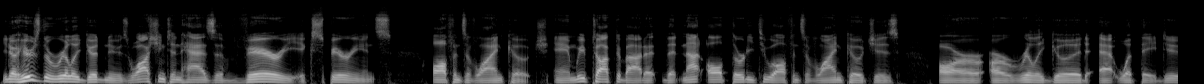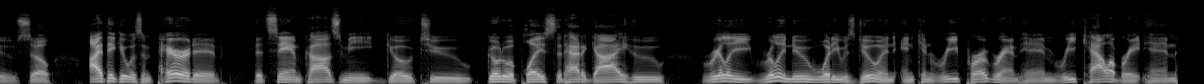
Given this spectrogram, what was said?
You know, here's the really good news Washington has a very experienced offensive line coach. And we've talked about it that not all 32 offensive line coaches are are really good at what they do. So I think it was imperative that Sam Cosmi go to go to a place that had a guy who really really knew what he was doing and can reprogram him, recalibrate him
